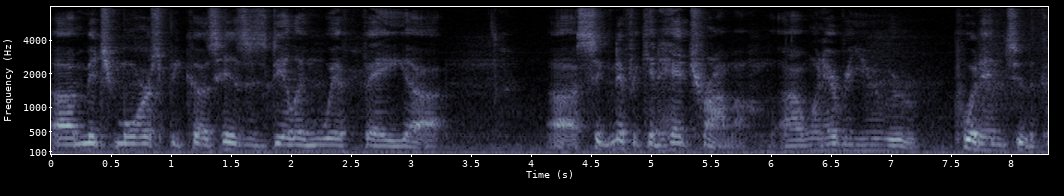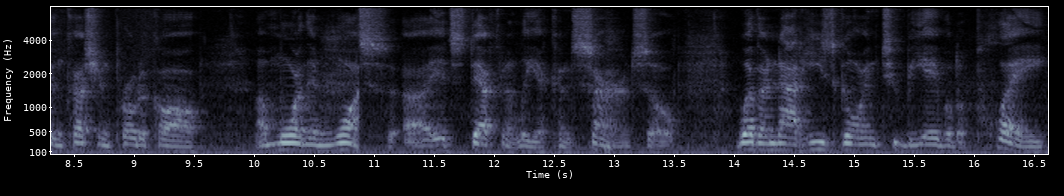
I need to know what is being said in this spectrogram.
uh, Mitch Morse because his is dealing with a uh, uh, significant head trauma. Uh, whenever you were put into the concussion protocol uh, more than once, it's definitely a concern. So, whether or not he's going to be able to play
